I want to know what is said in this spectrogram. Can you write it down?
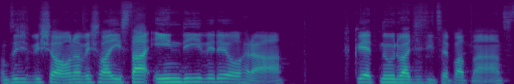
On totiž vyšel, ona vyšla jistá indie videohra v květnu 2015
